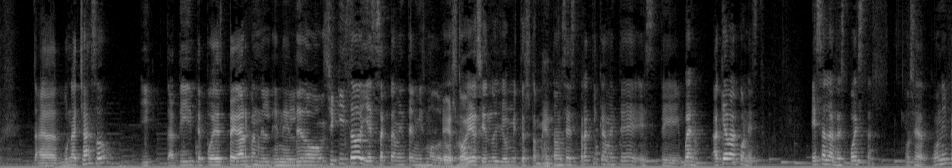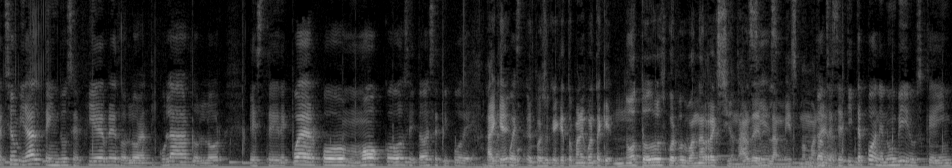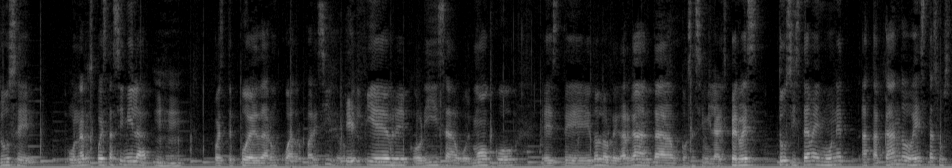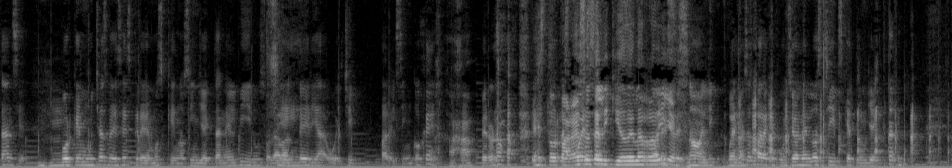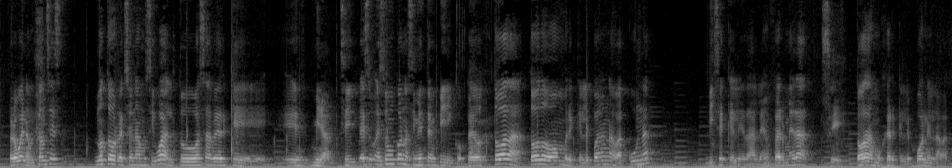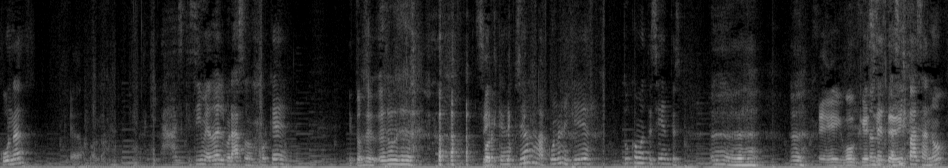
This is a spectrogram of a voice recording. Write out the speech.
ah, un hachazo y a ti te puedes pegar con el, en el dedo chiquito y es exactamente el mismo dolor. ¿no? Estoy haciendo yo mi testamento. Entonces, prácticamente, este, bueno, ¿a qué va con esto? Esa es la respuesta. O sea, una infección viral te induce fiebre, dolor articular, dolor este, de cuerpo, mocos y todo ese tipo de, de hay que, es por eso que hay que tomar en cuenta que no todos los cuerpos van a reaccionar Así de es. la misma manera. Entonces, si a ti te ponen un virus que induce una respuesta similar, pues te puede dar un cuadro parecido. Y- de fiebre, coriza o el moco, este, dolor de garganta o cosas similares. Pero es tu sistema inmune atacando esta sustancia. Porque muchas veces creemos que nos inyectan el virus o la Sí. bacteria o el chip para el 5G. Ajá. Pero no, es tu Para eso es el líquido de las rodillas. ese- no, el bueno, eso es para que funcionen los chips que te inyectan. Pero bueno, entonces no todos reaccionamos igual. Tú vas a ver que, eh, mira, sí, es, es un conocimiento empírico, pero toda, todo hombre que le pone una vacuna dice que le da la enfermedad. Sí. Toda mujer que le pone la vacuna le da un dolor. Aquí, ah, es que sí, me da el brazo. ¿Por qué? Entonces, eso es... Sí. Porque me pusieron la vacuna ayer. ¿Tú cómo te sientes? O que Entonces, así pasa, ¿no?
